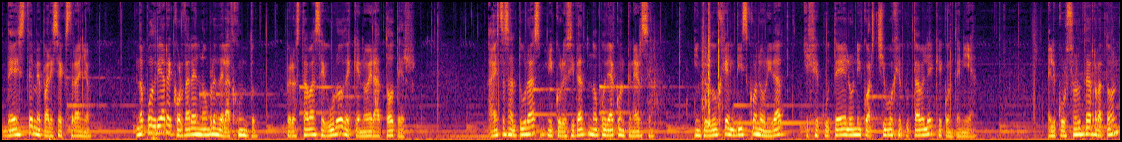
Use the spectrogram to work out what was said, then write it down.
de este me parecía extraño. No podría recordar el nombre del adjunto, pero estaba seguro de que no era Totter. A estas alturas mi curiosidad no podía contenerse. Introduje el disco en la unidad y ejecuté el único archivo ejecutable que contenía. El cursor del ratón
